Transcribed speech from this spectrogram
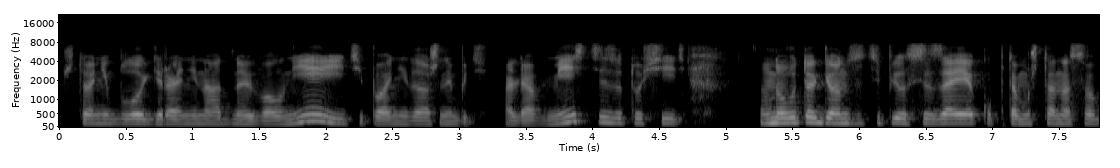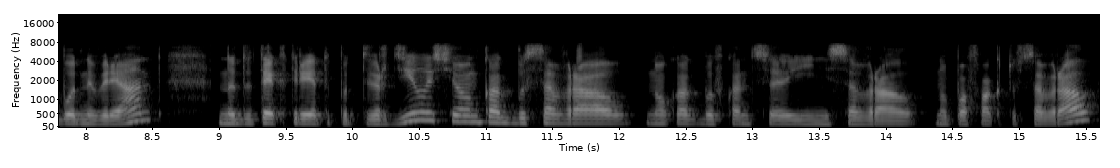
что они блогеры, они на одной волне, и типа они должны быть а вместе затусить. Но в итоге он зацепился за Эку, потому что она свободный вариант. На детекторе это подтвердилось, и он как бы соврал, но как бы в конце и не соврал, но по факту соврал.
